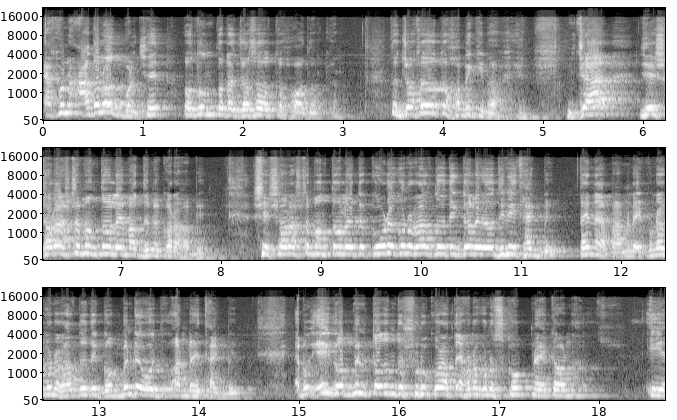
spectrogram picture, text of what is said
এখন আদালত বলছে তদন্তটা যথাযথ হওয়া দরকার। তো যথাযথ হবে কীভাবে? যা যে স্বরাষ্ট্র মন্ত্রণালয়ের মাধ্যমে করা হবে। সেই স্বরাষ্ট্র মন্ত্রণালয় তো কোনো কোনো রাজনৈতিক দলের অধীনেই থাকবে, তাই না? মানে কোনো কোনো রাজনৈতিক গভর্নমেন্টের আন্ডারে থাকবে। এবং এই গভর্নমেন্ট তদন্ত শুরু করাতে এখনও কোনো স্কোপ নেই, কারণ ইয়ে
